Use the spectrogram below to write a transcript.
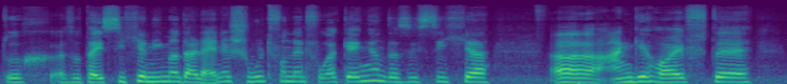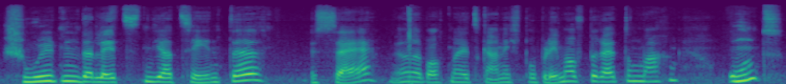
Durch, also da ist sicher niemand alleine schuld von den Vorgängern. Das ist sicher äh, angehäufte Schulden der letzten Jahrzehnte. Es sei, ja, da braucht man jetzt gar nicht Problemaufbereitung machen. Und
